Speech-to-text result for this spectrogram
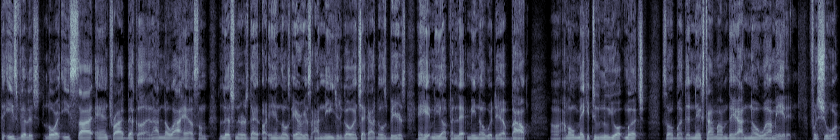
the East Village, Lower East Side, and Tribeca. And I know I have some listeners that are in those areas. I need you to go and check out those beers and hit me up and let me know what they're about. Uh, I don't make it to New York much. So, but the next time I'm there, I know where I'm headed for sure.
